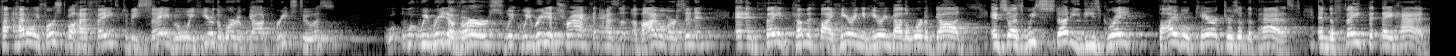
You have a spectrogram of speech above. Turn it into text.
How, how do we, first of all, have faith to be saved when we hear the word of God preached to us? We read a verse, we, we read a tract that has a Bible verse in it, and faith cometh by hearing, and hearing by the word of God. And so, as we study these great Bible characters of the past and the faith that they had,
